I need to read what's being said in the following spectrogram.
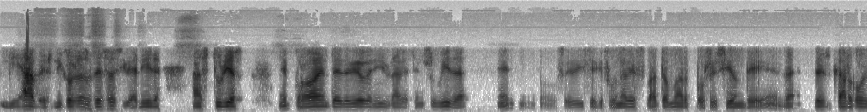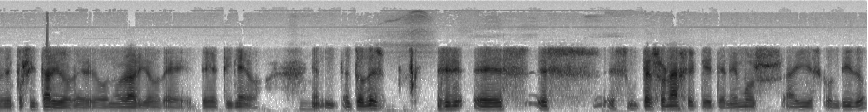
ni, aves, ni cosas de esas, y venir a Asturias eh, probablemente debió venir una vez en su vida. Se dice que fue una vez va a tomar posesión de, del cargo de depositario de honorario de Tineo. Entonces, es, es, un personaje que tenemos ahí escondido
